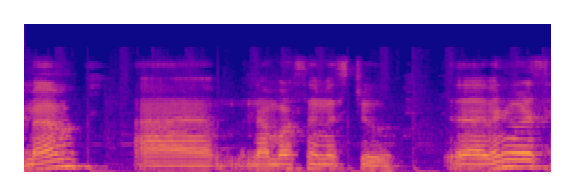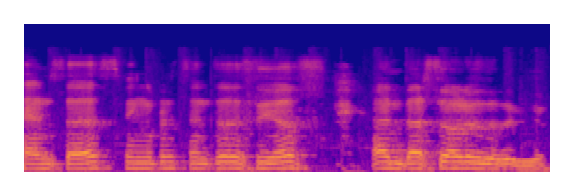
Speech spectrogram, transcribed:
mm um, number sim is 2 uh, when you go to sensors fingerprint sensors yes and that's all of the review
